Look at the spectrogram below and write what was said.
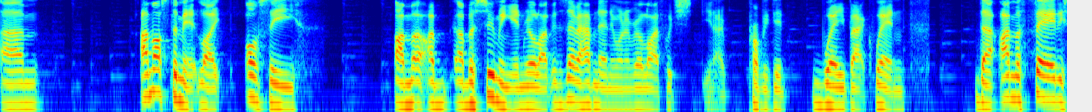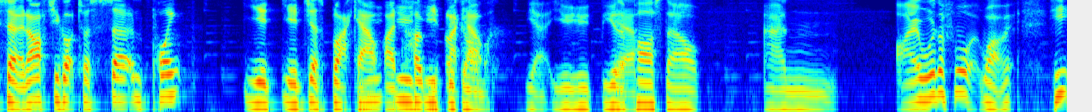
Um, I must admit, like, obviously, I'm, I'm I'm assuming in real life, if this ever happened to anyone in real life, which you know probably did way back when, that I'm a fairly certain after you got to a certain point, you you just black out. You- I'd you- hope you'd black out. yeah, you you'd, you'd Yeah. have passed out, and I would have thought. Well, he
